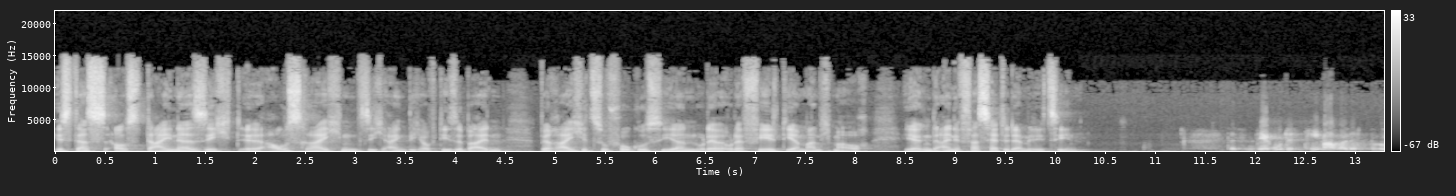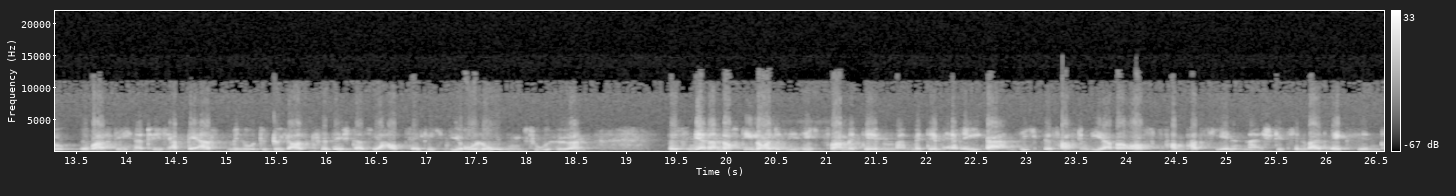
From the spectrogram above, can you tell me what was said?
Ist das aus deiner Sicht äh, ausreichend, sich eigentlich auf diese beiden Bereiche zu fokussieren oder, oder fehlt dir manchmal auch irgendeine Facette der Medizin? Das ist ein sehr gutes Thema, weil das beobachte ich natürlich ab der ersten Minute durchaus kritisch, dass wir hauptsächlich Virologen zuhören. Das sind ja dann doch die Leute, die sich zwar mit dem, mit dem Erreger an sich befassen, die aber oft vom Patienten ein Stückchen weit weg sind.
